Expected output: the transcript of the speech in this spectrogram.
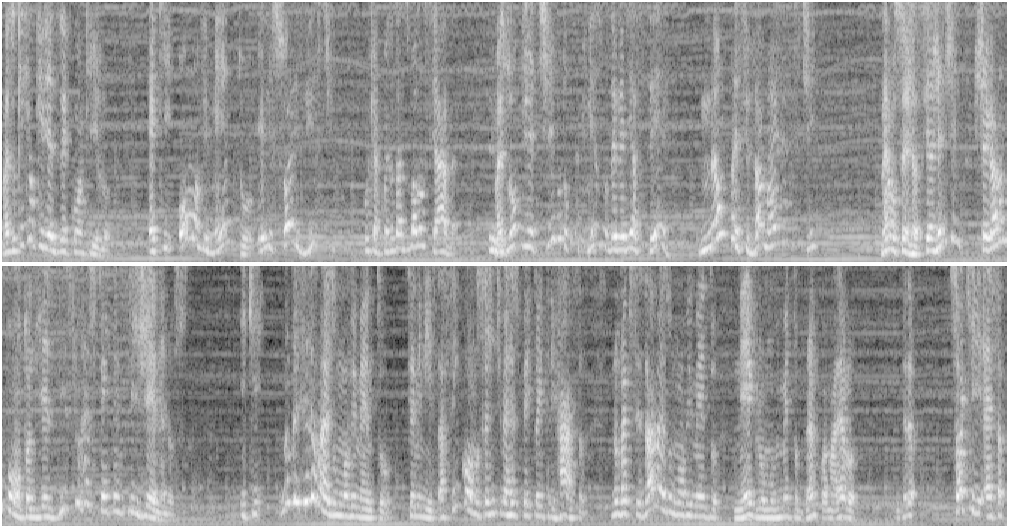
Mas o que, que eu queria dizer com aquilo? É que o movimento, ele só existe porque a coisa está desbalanceada. Sim. Mas o objetivo do feminismo deveria ser não precisar mais existir. Né? Ou seja, se a gente chegar num ponto onde existe o respeito entre gêneros e que não precisa mais um movimento feminista, assim como se a gente tiver respeito entre raças, não vai precisar mais um movimento negro, um movimento branco, amarelo, entendeu? Só que essa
